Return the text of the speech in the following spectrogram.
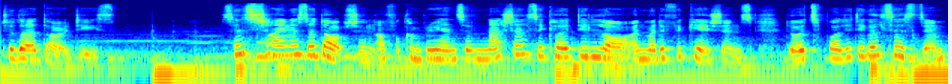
to the authorities. Since China's adoption of a comprehensive national security law and modifications to its political system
